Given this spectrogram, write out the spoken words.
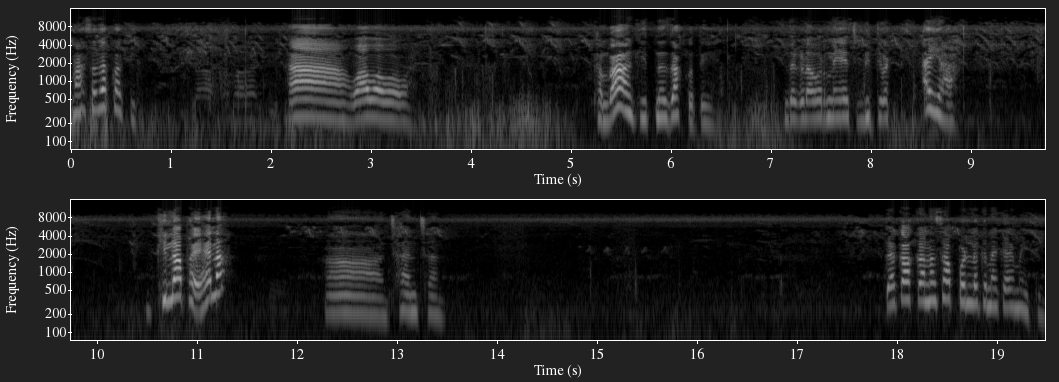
मासा दाखवा की. हा वा वा वा वा. थांबा इथनं दाखवते. दगडावर नाही याची भीती वाटते. आई हा खिलाफ आहे ना? हा छान छान. त्या काकांना सापडलं का नाही काय माहिती?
